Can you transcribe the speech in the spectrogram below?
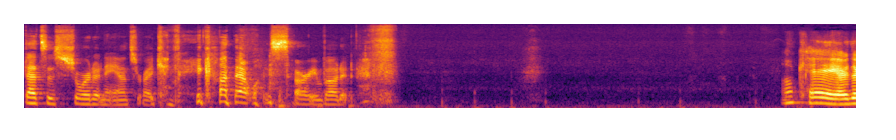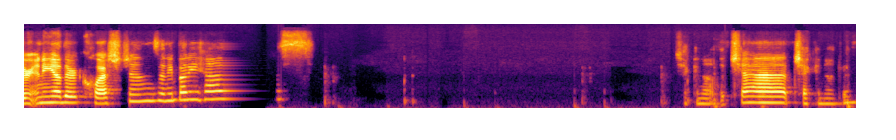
that's as short an answer i can make on that one sorry about it Okay, are there any other questions anybody has? Checking out the chat, checking out, the-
